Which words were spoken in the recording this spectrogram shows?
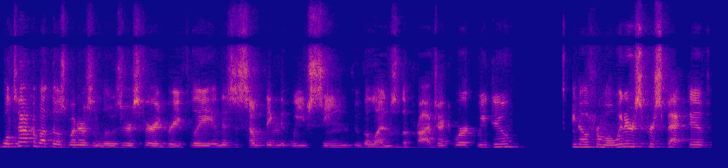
we'll talk about those winners and losers very briefly. And this is something that we've seen through the lens of the project work we do you know, from a winner's perspective,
